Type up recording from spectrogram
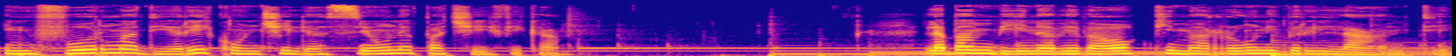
in forma di riconciliazione pacifica. La bambina aveva occhi marroni brillanti,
